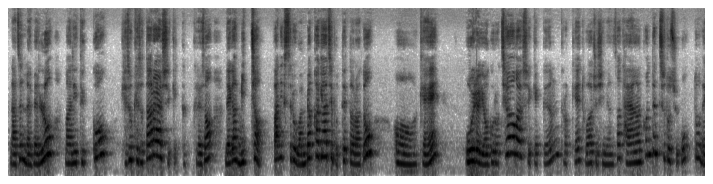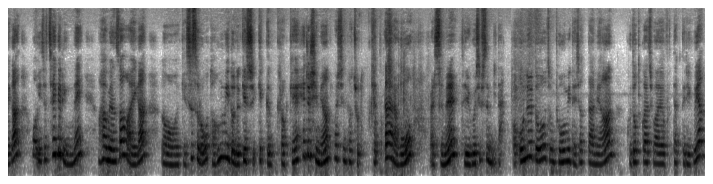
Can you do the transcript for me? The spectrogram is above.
낮은 레벨로 많이 듣고 계속해서 따라할 수 있게끔. 그래서 내가 미처 파닉스를 완벽하게 하지 못했더라도 어, 이렇게 오히려 역으로 채워갈 수 있게끔 그렇게 도와주시면서 다양한 컨텐츠도 주고 또 내가 어, 이제 책을 읽네 하면서 아이가 어, 이렇게 스스로 더 흥미도 느낄 수 있게끔 그렇게 해주시면 훨씬 더 좋겠다라고 말씀을 드리고 싶습니다. 어, 오늘도 좀 도움이 되셨다면 구독과 좋아요 부탁드리고요.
